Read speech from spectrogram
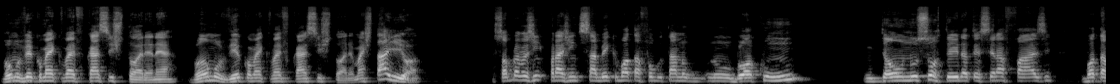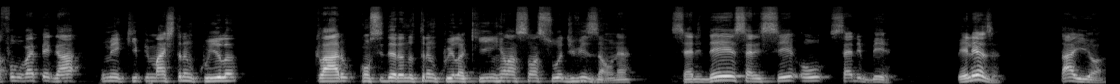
Vamos ver como é que vai ficar essa história, né? Vamos ver como é que vai ficar essa história. Mas tá aí, ó. Só para a gente saber que o Botafogo está no, no bloco 1. Então, no sorteio da terceira fase, Botafogo vai pegar uma equipe mais tranquila. Claro, considerando tranquila aqui em relação à sua divisão, né? Série D, Série C ou Série B. Beleza? Tá aí, ó.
